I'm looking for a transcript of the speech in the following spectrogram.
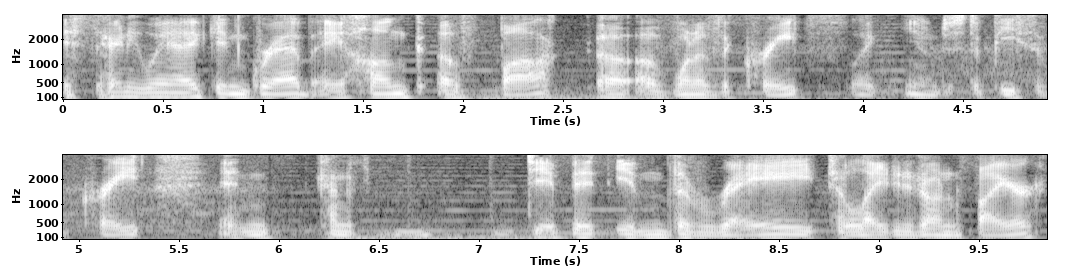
Is there any way I can grab a hunk of Bach uh, of one of the crates, like you know, just a piece of crate, and kind of dip it in the ray to light it on fire?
